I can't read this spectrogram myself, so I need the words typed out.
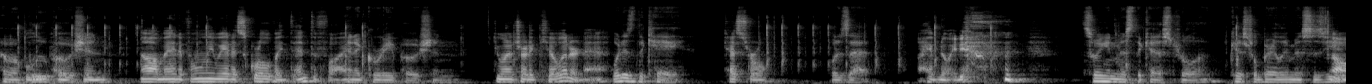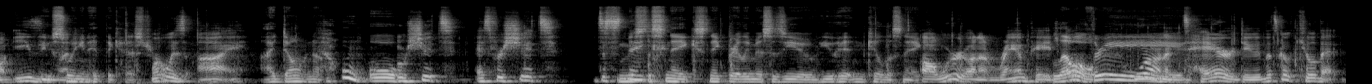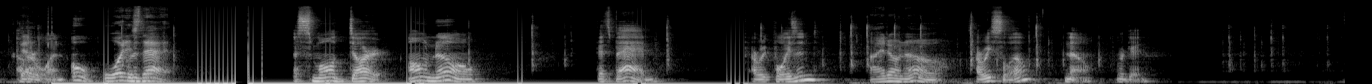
Have a blue potion Oh man, if only we had a scroll of identify. and a gray potion. Do you want to try to kill it or nah? What is the K? Kestrel. What is that? I have no idea. Swing and miss the Kestrel. Kestrel barely misses you. Oh, easy You money. swing and hit the Kestrel. what was I? I don't know. Oh, oh shit. As for shit. It's a snake. Miss the snake. Snake barely misses you. You hit and kill the snake. Oh, we're on a rampage. Level Oh, three. We're on a tear, dude. Let's go kill that Yeah. other one. Oh, what is that? A small dart. Oh no. That's bad. Are we poisoned? I don't know. Are we slow? No, we're good.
